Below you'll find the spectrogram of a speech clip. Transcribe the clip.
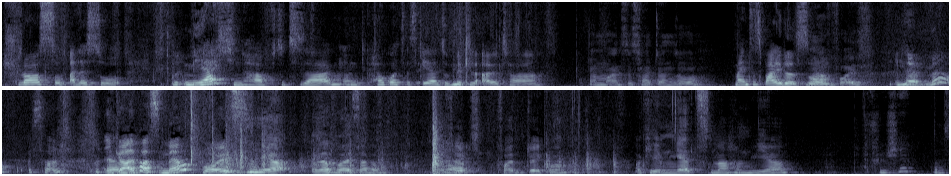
Schloss und alles so märchenhaft sozusagen. Und Hogwarts ist eher so Mittelalter. Ja, meins ist halt dann so. Meins ist beides so. Malfoys. Ja, Malfoys halt. Egal was, Malfoys. Ja, Malfoy ist einfach perfekt. Vor allem Draco. Okay, und jetzt machen wir. Flüche? Was?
